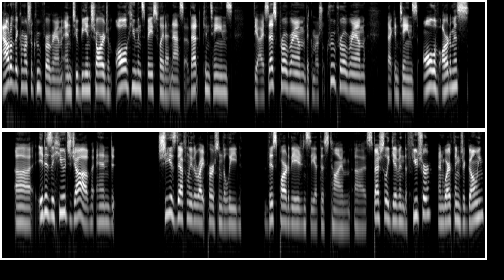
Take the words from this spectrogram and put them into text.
out of the commercial crew program and to be in charge of all human spaceflight at NASA. That contains the ISS program, the commercial crew program, that contains all of Artemis. Uh, it is a huge job, and she is definitely the right person to lead this part of the agency at this time, uh, especially given the future and where things are going.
